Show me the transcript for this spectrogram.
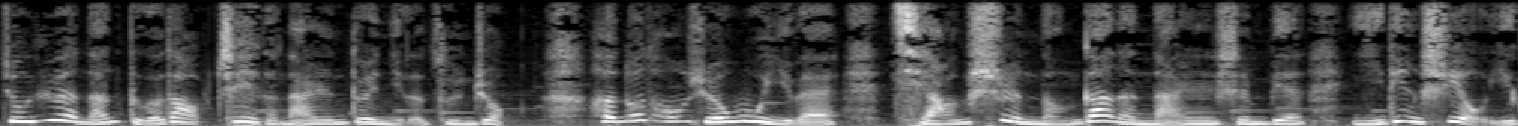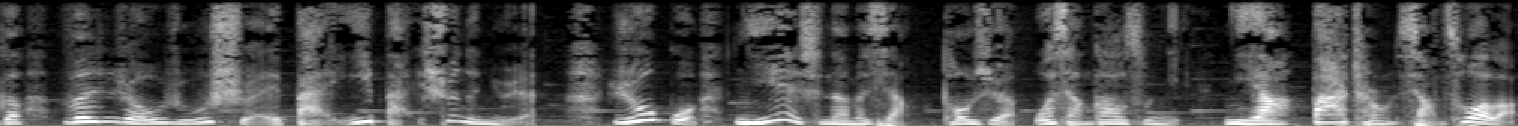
就越难得到这个男人对你的尊重。很多同学误以为强势能干的男人身边一定是有一个温柔如水、百依百顺的女人。如果你也是那么想，同学，我想告诉你，你呀八成想错了。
